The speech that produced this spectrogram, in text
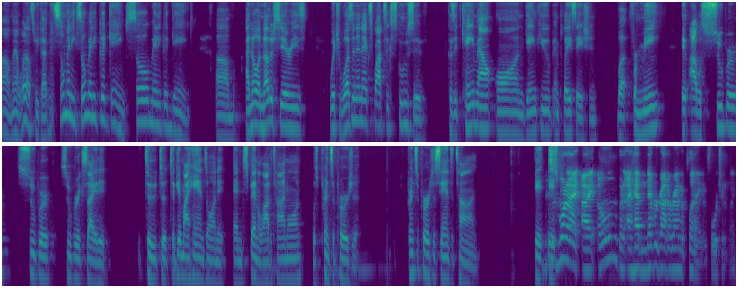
Oh man, what else we got? Man, so many, so many good games. So many good games. Um, I know another series which wasn't an Xbox exclusive because it came out on GameCube and PlayStation. But for me, it, I was super, super, super excited to, to to get my hands on it and spend a lot of time on was Prince of Persia. Prince of Persia: Sands of Time. It, This it- is one I, I own, but I have never got around to playing, unfortunately.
